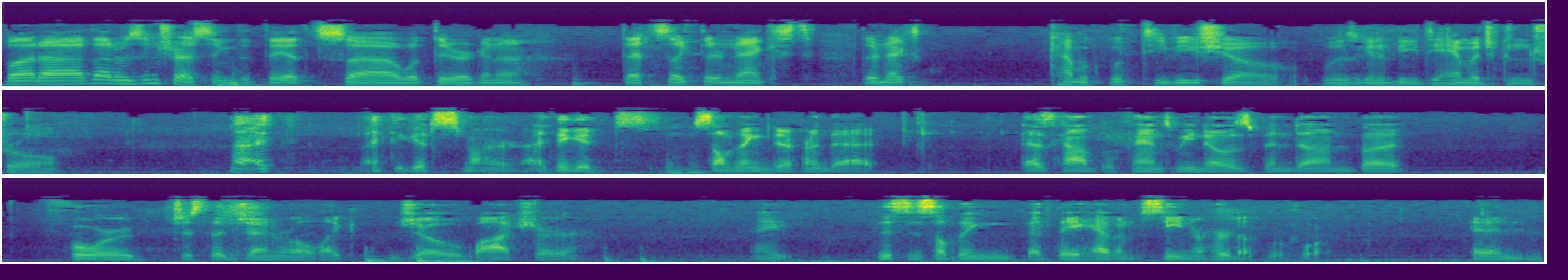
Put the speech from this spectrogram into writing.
But uh, I thought it was interesting that that's uh, what they're gonna. That's like their next their next comic book TV show was gonna be Damage Control. No, I, th- I think it's smart. I think it's Mm-hmm. something different that, as comic book fans, we know has been done. But for just the general like Joe watcher, hey, this is something that they haven't seen or heard of before, and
